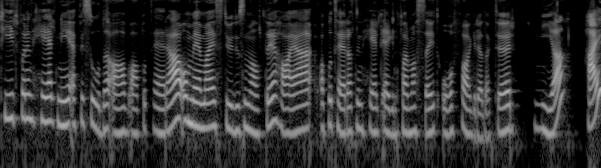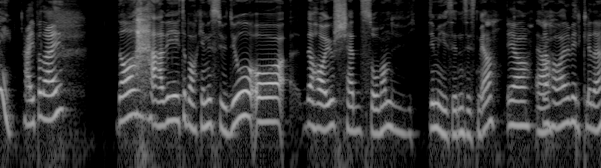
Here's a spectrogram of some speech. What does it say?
tid for en helt ny episode av Apotera. Og med meg i studio som alltid har jeg Apotera sin helt egen farmasøyt og fagredaktør Mia. Hei! Hei på deg. Da er vi tilbake igjen i studio, og det har jo skjedd så vanvittig mye siden sist, Mia. Ja, Ja. det har virkelig det.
